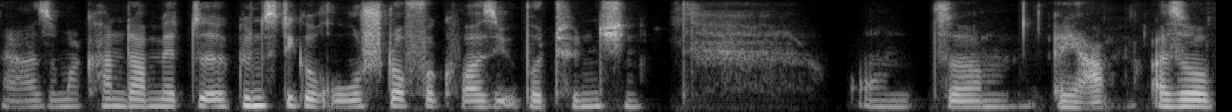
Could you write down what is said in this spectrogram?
Ja, also man kann damit äh, günstige Rohstoffe quasi übertünchen. Und ähm, ja, also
